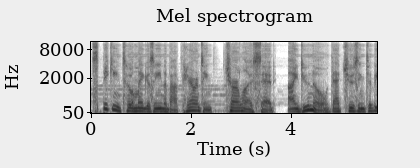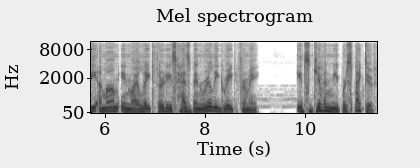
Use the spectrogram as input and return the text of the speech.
Speaking to a magazine about parenting, Charlize said, I do know that choosing to be a mom in my late 30s has been really great for me. It's given me perspective,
